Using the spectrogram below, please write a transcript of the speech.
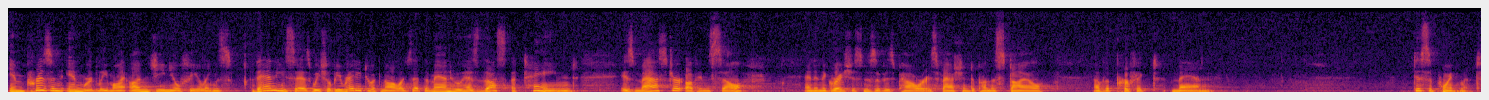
imprison inwardly my ungenial feelings. Then, he says, we shall be ready to acknowledge that the man who has thus attained is master of himself and in the graciousness of his power is fashioned upon the style of the perfect man. Disappointment,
